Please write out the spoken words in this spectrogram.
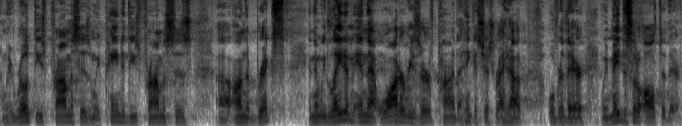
and we wrote these promises and we painted these promises uh, on the bricks. And then we laid them in that water reserve pond. I think it's just right out over there. We made this little altar there.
